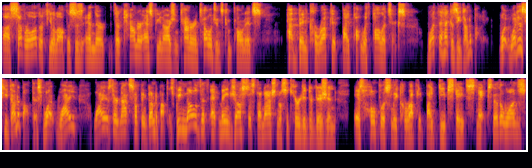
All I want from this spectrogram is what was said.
uh, several other field offices, and their their counter espionage and counterintelligence components have been corrupted by with politics what the heck has he done about it? What what has he done about this? What why why is there not something done about this? We know that at Main Justice, the National Security Division is hopelessly corrupted by deep state snakes. They're the ones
